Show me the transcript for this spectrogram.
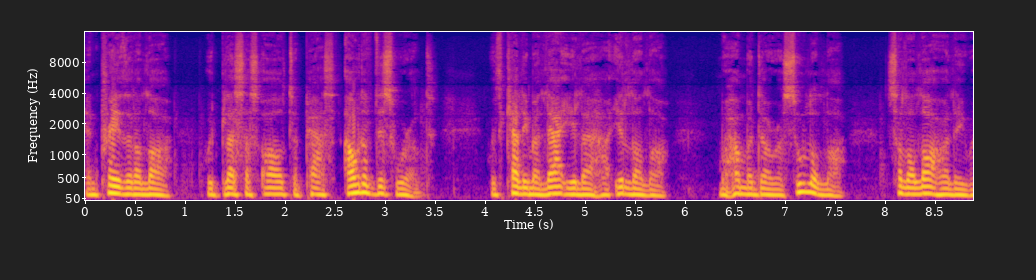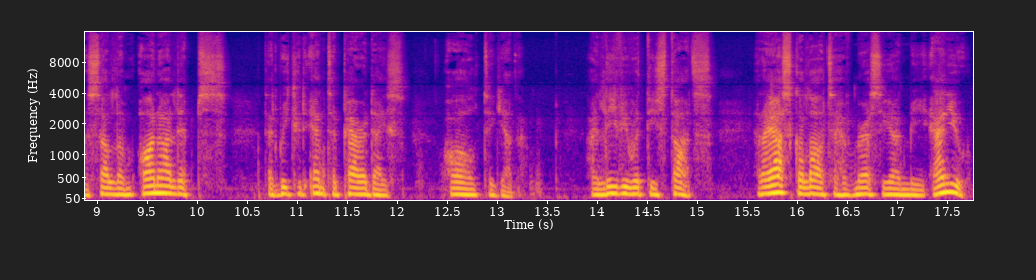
and pray that Allah would bless us all to pass out of this world with kalima la ilaha illallah Muhammadur Rasulullah sallallahu alaihi wasallam on our lips that we could enter paradise all together. I leave you with these thoughts, and I ask Allah to have mercy on me and you.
